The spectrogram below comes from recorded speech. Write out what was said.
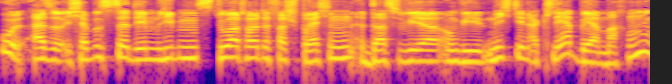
Cool. Also ich uns dem lieben Stuart heute versprechen, dass wir irgendwie nicht den Erklärbär machen,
